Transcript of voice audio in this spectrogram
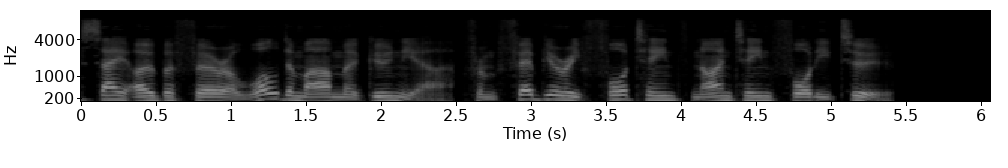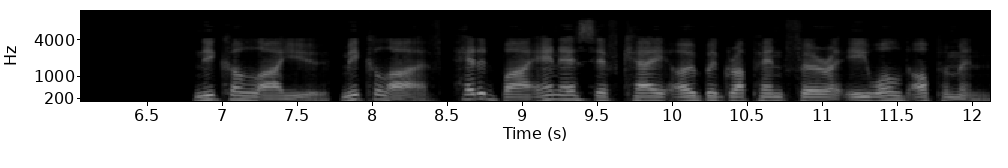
SA Oberführer Waldemar Magunia from February 14, 1942. Nikolaev, Mykolaiv headed by NSFK Obergruppenführer Ewald Oppermann.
